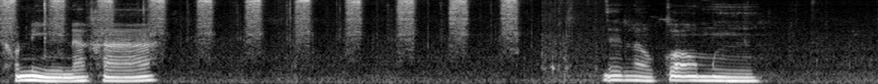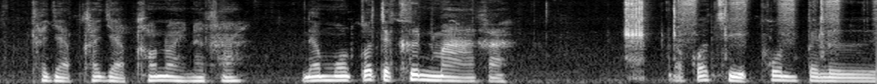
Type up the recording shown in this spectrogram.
เขาหนีนะคะแล้วเราก็เอามือขยับขยับเขาหน่อยนะคะ แล้วมดก็จะขึ้นมาค่ะเราก็ฉีดพ่นไปเลย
